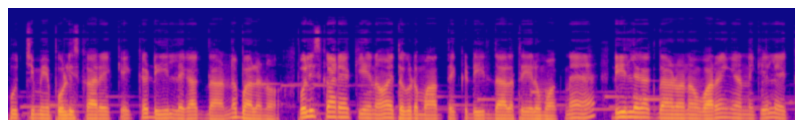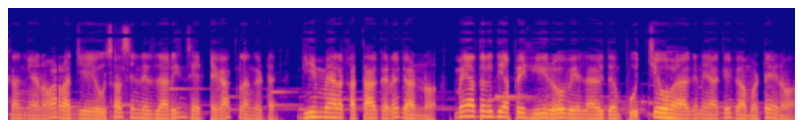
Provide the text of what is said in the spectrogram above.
පුච්චි මේ පොලිස්කාරයෙක් එක්ක ඩීල් එකක් දාන්න බලනවා. පොලිස්කාරයා කියනවා එතකොට මාත් එක්ක ඩීල් දාලා තේරුමක් නැහැ. ඩීල් එකක් දානවා නම් වරෙන් යන්න කියලා එක්කන් යනවා රජයේ උසස් නිලධාරීන් සෙට් එකක් ළඟට. ගිහින් මෙයාලා කතා කර ගන්නවා. මේ අතරදී අපේ හීරෝ වේලායුධම් පුච්චි හොයාගෙන එයාගේ ගමට එනවා.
